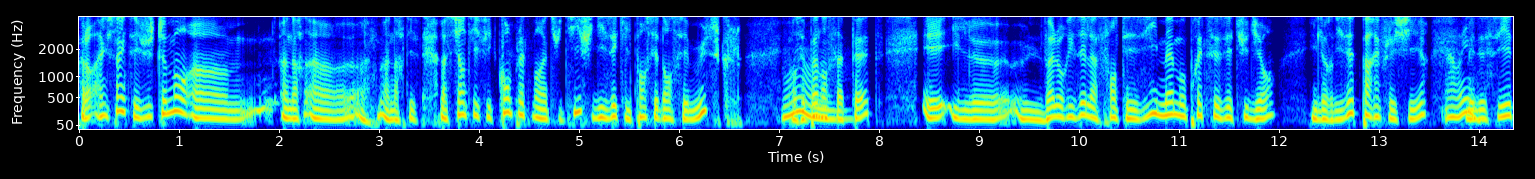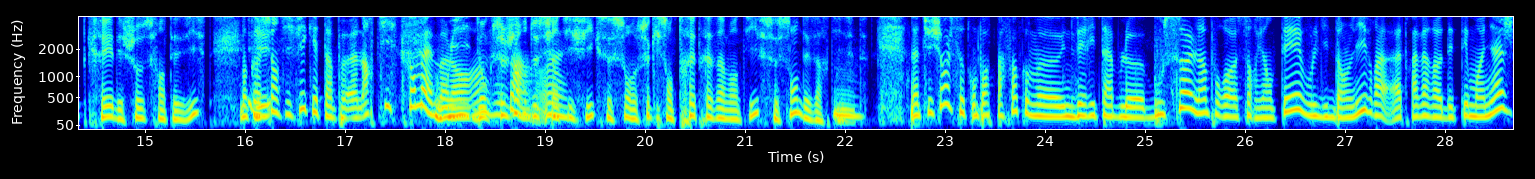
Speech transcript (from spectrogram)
Alors Einstein, c'est justement un, un, un, artiste, un scientifique complètement intuitif. Il disait qu'il pensait dans ses muscles, il ne pensait pas dans mm. sa tête, et il, euh, il valorisait la fantaisie même auprès de ses étudiants il leur disait de pas réfléchir, Ah oui. mais d'essayer de créer des choses fantaisistes. Donc un scientifique est un peu un artiste quand même. oui, alors, hein, donc ce ça, genre de ouais. scientifiques, ce sont ceux qui sont très très inventifs, ce sont des artistes. L'intuition, elle se comporte parfois comme euh, une véritable boussole hein, pour euh, s'orienter, vous le dites dans le livre, à, à travers euh, des témoignages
